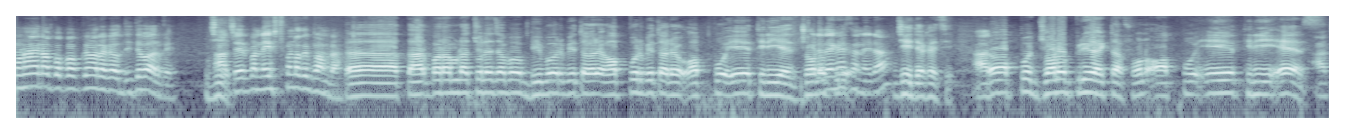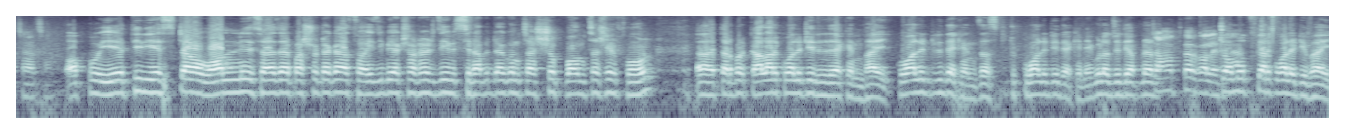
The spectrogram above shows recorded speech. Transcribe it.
মনে হয় না পপ আপ ক্যামেরা কেউ দিতে পারবে। আচ্ছা এরপর নেক্সট কোনটা দেখব আমরা? তারপর আমরা চলে যাব ভিভোর ভিতরে অপ্পোর ভিতরে অপ্পো এ থ্রি এস দেখেছেন এটা? জি দেখাইছি। আচ্ছা। অপ্পো জনপ্রিয় একটা phone Oppo A three S আচ্ছা আচ্ছা। অপ্পো এ থ্রি এসটা অনলি ছয় হাজার পাঁচশো টাকা ছয় জিবি একশো আঠাশ জিবি স্ন্যাপড্রাগন চারশো পঞ্চাশের ফোন তারপর কালার কোয়ালিটি দেখেন ভাই। কোয়ালিটি দেখেন জাস্ট একটু কোয়ালিটি দেখেন। এগুলো যদি আপনার চমৎকার কোয়ালিটি চমৎকার কোয়ালিটি ভাই।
